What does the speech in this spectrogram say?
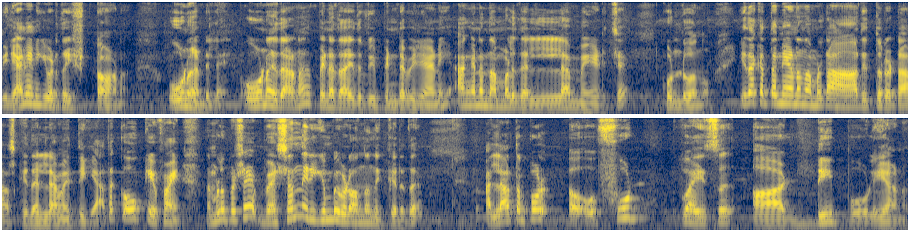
ബിരിയാണി എനിക്ക് ഇവിടുത്തെ ഇഷ്ടമാണ്. ഊണ് കണ്ടില്ലേ? ഊണ് ഇതാണ്. പിന്നെ ഇതാ ഇത് വിപ്പിന്റെ ബിരിയാണി. അങ്ങനെ നമ്മളിതെല്ലാം മേടിച്ച് കൊണ്ടുവന്നു. ഇതൊക്കെ തന്നെയാണ് നമ്മളുടെ ആദ്യത്തെ ഒരു ടാസ്ക്. ഇതെല്ലാം എത്തിക്കുക. അതൊക്കെ ഓക്കെ ഫൈൻ. നമ്മൾ പക്ഷേ വിശന്നിരിക്കുമ്പോൾ ഇവിടെ ഒന്ന് നിൽക്കരുത് അല്ലാത്തപ്പോൾ ഫുഡ് വൈസ് അടിപൊളിയാണ്.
